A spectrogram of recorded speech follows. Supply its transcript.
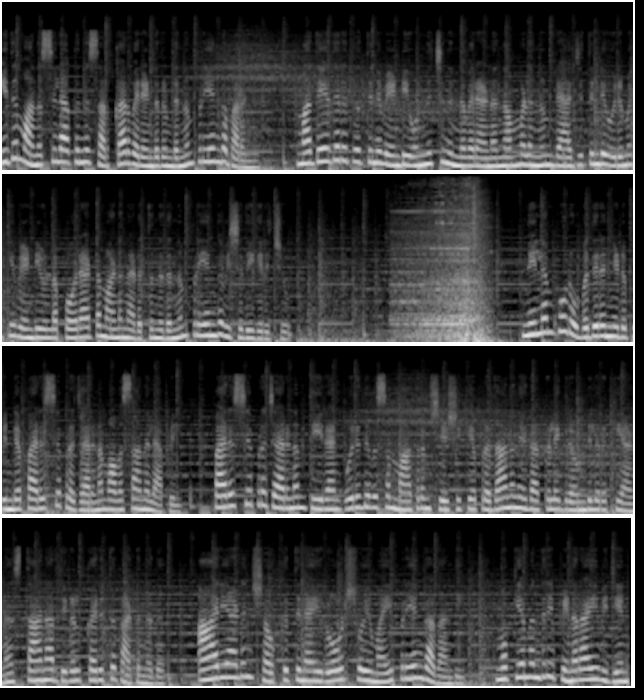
ഇത് മനസ്സിലാക്കുന്ന സർക്കാർ വരേണ്ടതുണ്ടെന്നും പ്രിയങ്ക പറഞ്ഞു. മതേതരത്വത്തിനു വേണ്ടി ഒന്നിച്ചു നിന്നവരാണ് നമ്മളെന്നും രാജ്യത്തിന്റെ ഒരുമയ്ക്ക് വേണ്ടിയുള്ള പോരാട്ടമാണ് നടത്തുന്നതെന്നും പ്രിയങ്ക വിശദീകരിച്ചു. നിലമ്പൂർ ഉപതിരഞ്ഞെടുപ്പിന്റെ പരസ്യ പ്രചാരണം അവസാന ലാപ്പിൽ. പരസ്യപ്രചാരണം തീരാൻ ഒരു ദിവസം മാത്രം ശേഷിക്കെ പ്രധാന നേതാക്കളെ ഗ്രൗണ്ടിലിറക്കിയാണ് സ്ഥാനാർത്ഥികൾ കരുത്ത് കാട്ടുന്നത്. ആര്യാടൻ ഷൌക്കത്തിനായി റോഡ് ഷോയുമായി പ്രിയങ്ക ഗാന്ധി. മുഖ്യമന്ത്രി പിണറായി വിജയൻ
